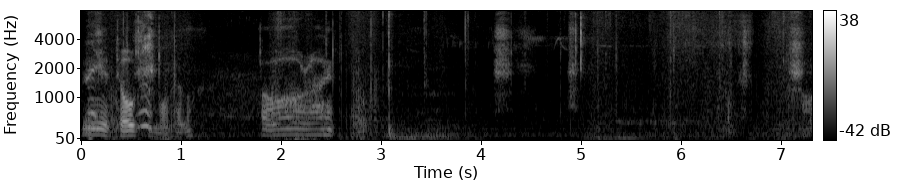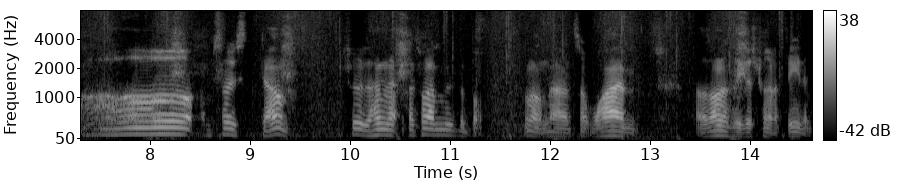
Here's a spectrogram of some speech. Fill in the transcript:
You need to talk to more, Oh, I'm so dumb. Should have done that. That's why I moved the ball. Well, no, that's not why I'm. I was honestly just trying to feed him.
